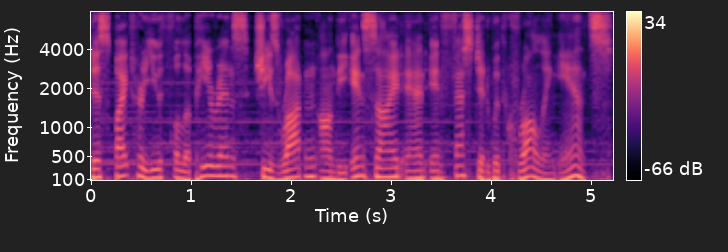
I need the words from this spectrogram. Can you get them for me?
despite her youthful appearance, she's rotten on the inside and infested with crawling ants.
